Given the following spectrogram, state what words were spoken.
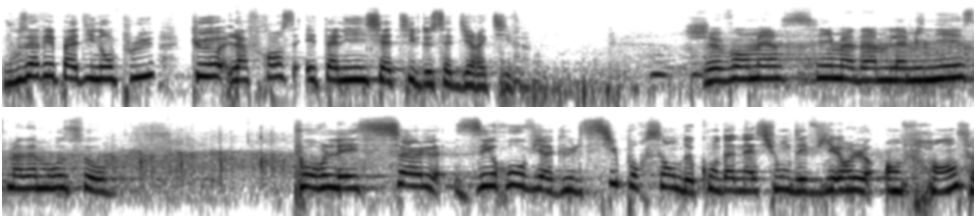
vous n'avez pas dit non plus que la France est à l'initiative de cette directive. Je vous remercie, Madame la Ministre. Madame Rousseau pour les seuls 0,6% de condamnation des viols en France.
